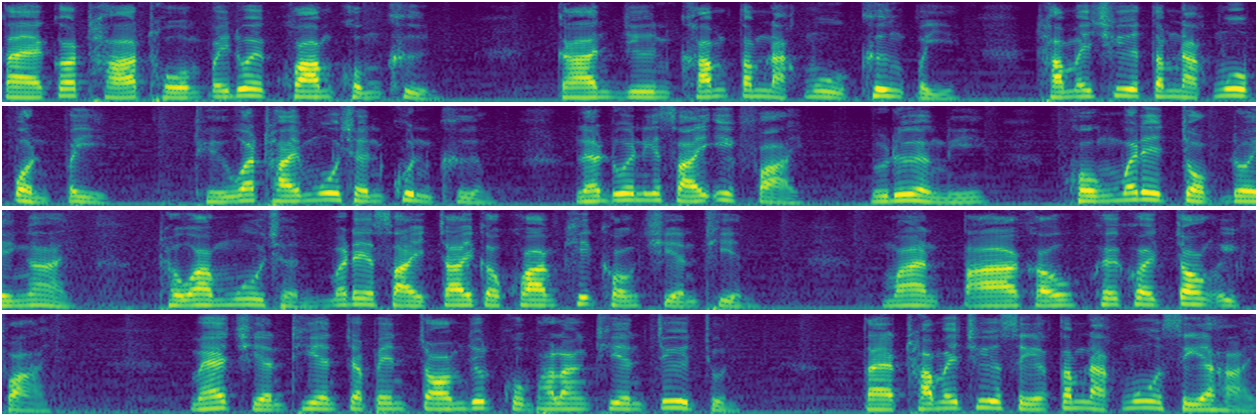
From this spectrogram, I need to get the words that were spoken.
แต่ก็ถาโถมไปด้วยความขมขื่น การยืนค้ำตำหนักมู่ครึ่งปี ทำให้ชื่อตำหนักมู่ป่นปี ถือว่าไทยมู่เฉินขุนเคือง และด้วยนิสัยอีกฝ่าย เรื่องนี้คงไม่ได้จบโดยง่ายทว่ามู่เฉินไม่ได้ใส่ใจกับความคิดของเฉียนเทียน ม่านตาเขาค่อยๆจ้องอีกฝ่าย แม้เฉียนเทียนจะเป็นจอมยุทธขุมพลังเทียนจื้อจุน แต่ทำให้ชื่อเสียงตำหนักมู่เสียหาย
